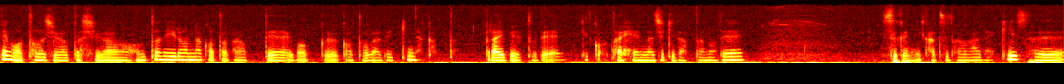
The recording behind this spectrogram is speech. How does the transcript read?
でも当時私はもう本当にいろんなことがあって動くことができなかった。プライベートで結構大変な時期だったのですぐに活動ができず。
